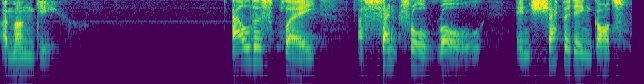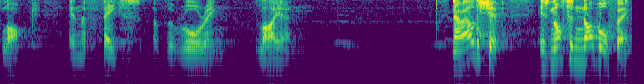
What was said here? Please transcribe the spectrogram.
among you. Elders play a central role in shepherding God's flock in the face of the roaring lion. Now, eldership is not a novel thing.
